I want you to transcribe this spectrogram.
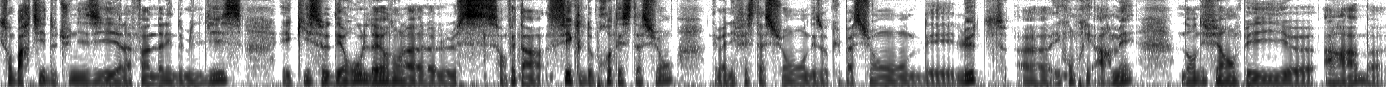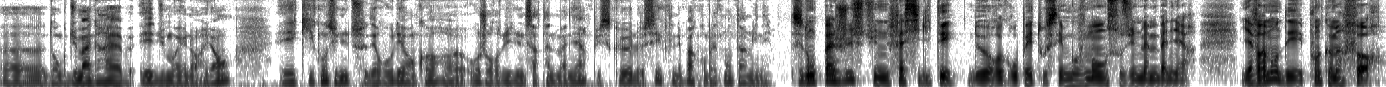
qui sont partis de Tunisie à la fin de l'année 2010 et qui se déroulent d'ailleurs dans la, le, en fait un cycle de protestation, des manifestations, des occupations, des luttes, euh, y compris armées, dans différents pays euh, arabes, euh, donc du Maghreb et du Moyen-Orient, et qui continuent de se dérouler encore aujourd'hui d'une certaine manière, puisque le cycle n'est pas complètement terminé. C'est donc pas juste une facilité de regrouper tous ces mouvements sous une même bannière. Il y a vraiment des points communs forts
